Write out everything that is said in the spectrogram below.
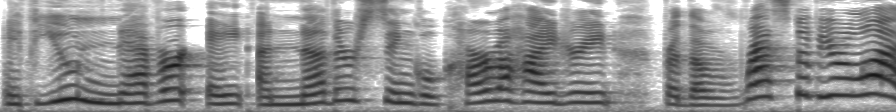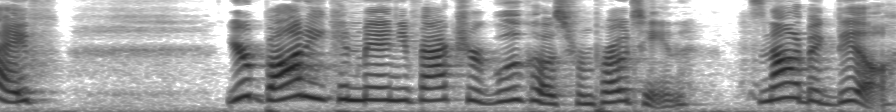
if you never ate another single carbohydrate for the rest of your life, your body can manufacture glucose from protein. It's not a big deal.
